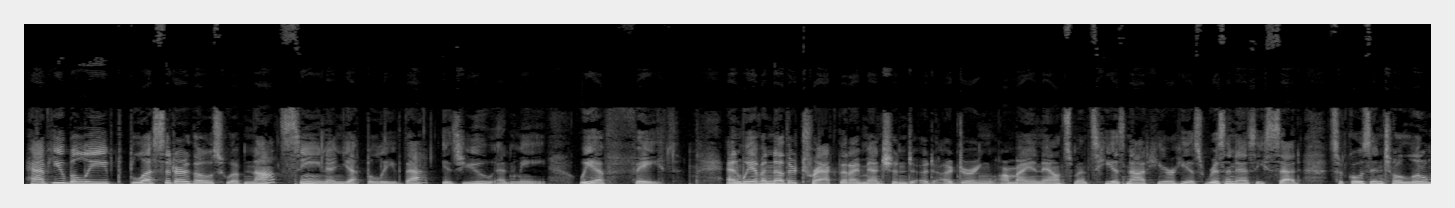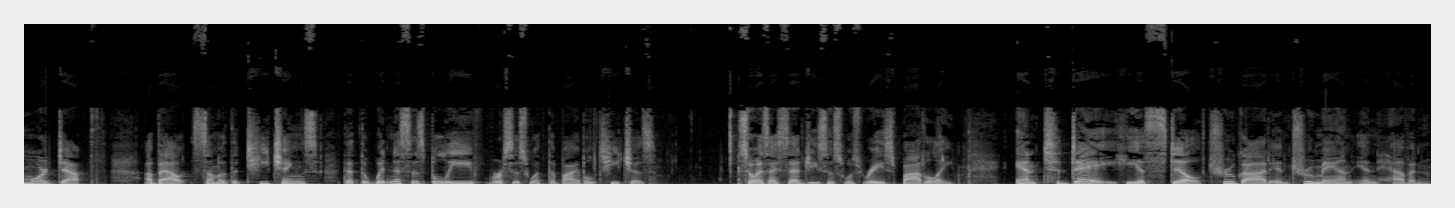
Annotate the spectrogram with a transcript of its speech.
have you believed? Blessed are those who have not seen and yet believe. That is you and me. We have faith. And we have another tract that I mentioned uh, uh during my announcements. He is not here. He has risen as he said. So it goes into a little more depth about some of the teachings that the witnesses believe versus what the Bible teaches. So, as I said, Jesus was raised bodily. And today, he is still true God and true man in heaven.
